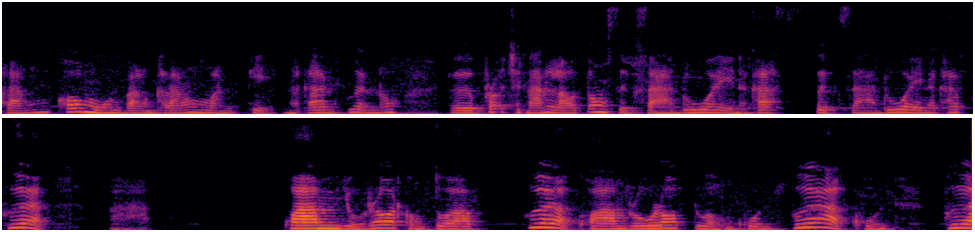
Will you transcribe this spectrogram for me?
ครั้งข้อมูลบางครั้งมันผิดนะคะเพื่อนเนาะเออเพราะฉะนั้นเราต้องศึกษาด้วยนะคะศึกษาด้วยนะคะเพื่ออความอยู่รอดของตัวเพื่อความรู้รอบตัวของคุณเพื่อคุณ เพื่อ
